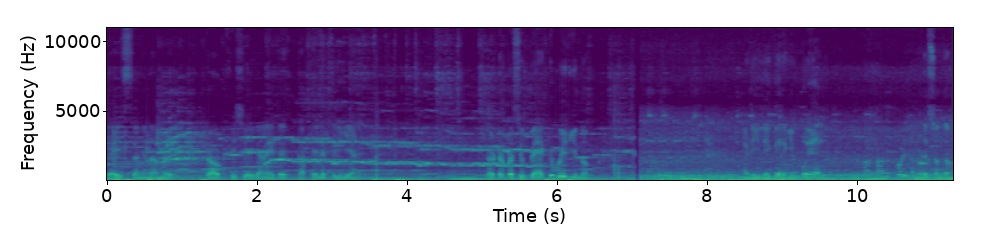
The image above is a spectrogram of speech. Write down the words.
ഗൈസ് അങ്ങനെ നമ്മൾ ട്രൗട്ട് ഫിഷ് കഴിക്കാനായിട്ട് കഫയിലെത്തിരിക്കുകയാണ് ഡോക്ടർ പ്രസ് ബാക്ക് പോയിരിക്കുന്നു. അടിയിലേക്ക് ഇറങ്ങിപ്പോയാൽ നമ്മുടെ സ്വന്തം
